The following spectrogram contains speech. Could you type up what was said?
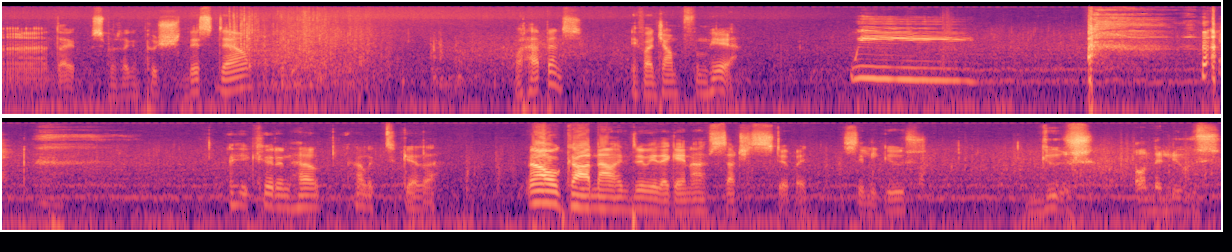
And I suppose I can push this down. What happens if I jump from here? Wee. he couldn't help hold it together. Oh god, now I do it again. I'm such a stupid, silly goose. Goose on the loose.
